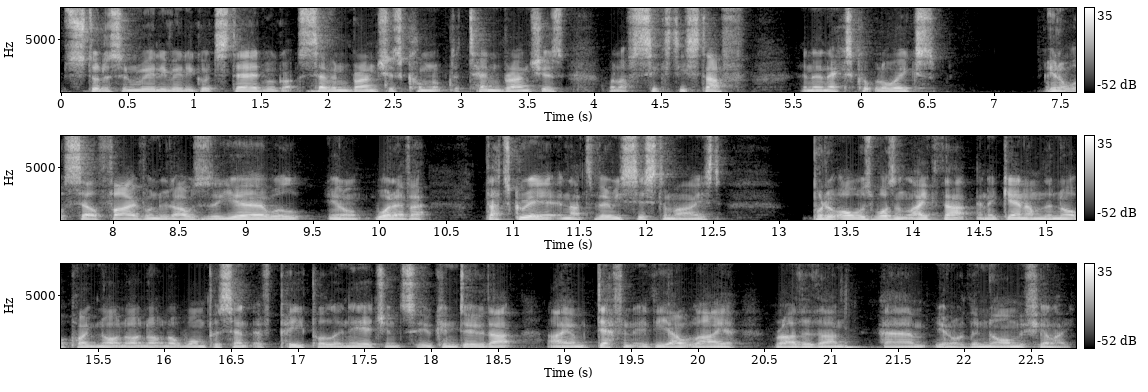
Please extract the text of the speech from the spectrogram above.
stood us in really really good stead. We've got seven branches coming up to ten branches. We'll have sixty staff in the next couple of weeks. You know, we'll sell 500 houses a year. We'll, you know, whatever. That's great and that's very systemized, but it always wasn't like that. And again, I'm the 0.001% of people and agents who can do that. I am definitely the outlier rather than, um, you know, the norm, if you like.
